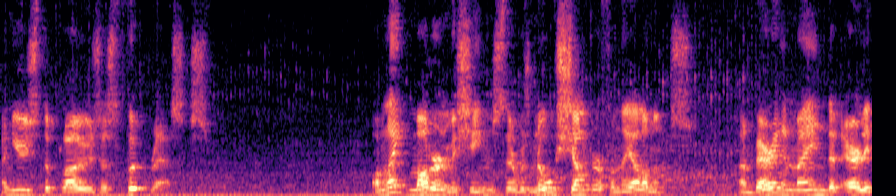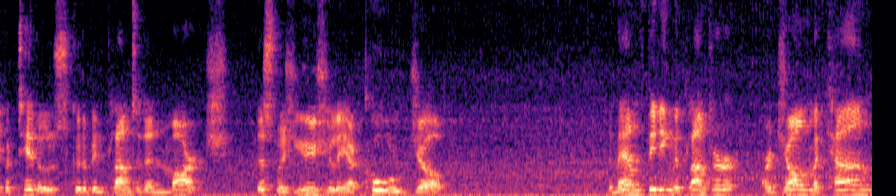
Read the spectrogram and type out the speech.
and used the ploughs as footrests. Unlike modern machines, there was no shelter from the elements, and bearing in mind that early potatoes could have been planted in March, this was usually a cold job. The men feeding the planter are John McCann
